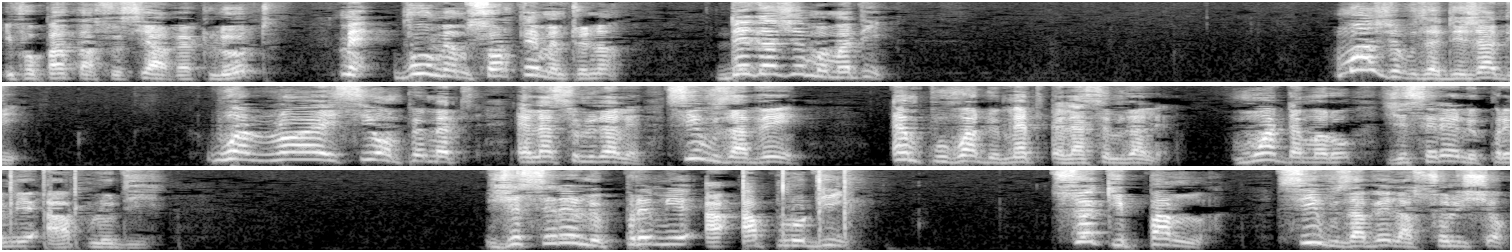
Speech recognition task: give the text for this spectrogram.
il ne faut pas t'associer avec l'autre, mais vous-même sortez maintenant. Dégagez Mamadi. Moi, je vous ai déjà dit. Wallah, si on peut mettre El Solidale, si vous avez un pouvoir de mettre El Solidale, moi, Damaro, je serai le premier à applaudir. Je serai le premier à applaudir. Ceux qui parlent, si vous avez la solution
